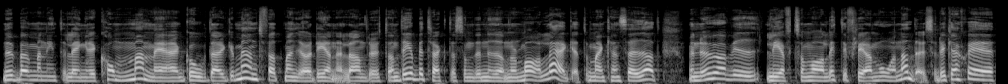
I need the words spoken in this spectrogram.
Nu behöver man inte längre komma med goda argument för att man gör det ena eller andra, utan det betraktas som det nya normalläget. Och man kan säga att men nu har vi levt som vanligt i flera månader, så det kanske är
